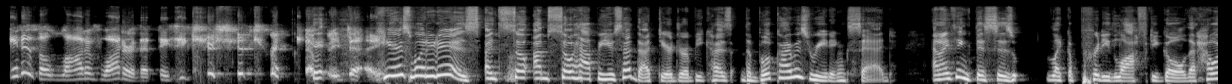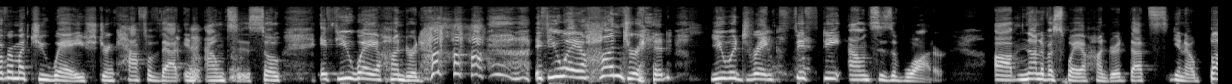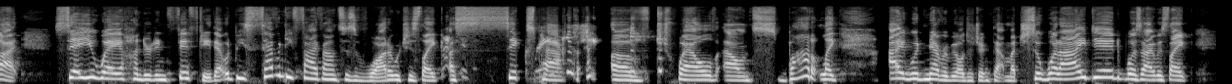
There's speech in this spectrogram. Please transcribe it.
it is a lot of water that they think you should drink every it, day. Here's what it is. And so I'm so happy you said that, Deirdre, because the book I was reading said, and I think this is like a pretty lofty goal that however much you weigh, you should drink half of that in ounces. So if you weigh a hundred, if you weigh a hundred, you would drink 50 ounces of water. Um, none of us weigh a 100. That's, you know, but say you weigh 150, that would be 75 ounces of water, which is like a six pack of 12 ounce bottle. Like, I would never be able to drink that much. So, what I did was I was like,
